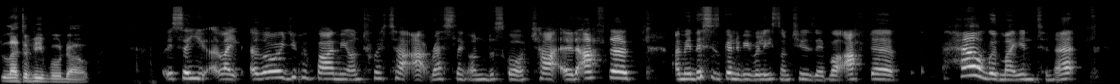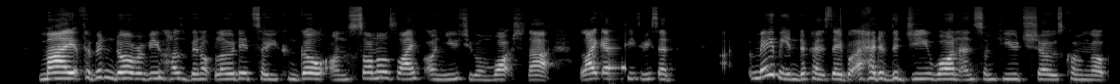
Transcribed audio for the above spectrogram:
Let the people know. So you like as always you can find me on twitter at wrestling underscore chat and after i mean this is going to be released on tuesday but after hell with my internet my forbidden door review has been uploaded so you can go on sono's life on youtube and watch that. Like sp3 said maybe independence day but ahead of the g1 and some huge shows coming up.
